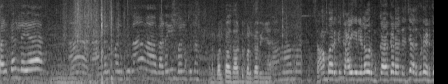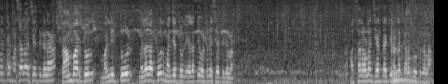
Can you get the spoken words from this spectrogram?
பல்கா இல்லையா? ஆ நாங்களும் பல்கு தான் வடையும் பல்கு தான். பல்காக சாப்பிட்டு பல்காக இருக்கீங்க. ஆமா ஆமா. சாம்பாருக்கு காய்கறி எல்லாம் ஒரு முக்கால் கடை வந்துருச்சு. அது கூட எடுத்து வச்ச மசாலா சேர்த்துக்கலாம். சாம்பார் தூள் மல்லித்தூள் மிளகாத்தூள் மஞ்சத்தூள் எல்லாத்தையும் ஒட்டுக்க சேர்த்துக்கலாம். மசாலாவெல்லாம் சேர்த்தாச்சு நல்லா கலந்து விட்டுக்கலாம்.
